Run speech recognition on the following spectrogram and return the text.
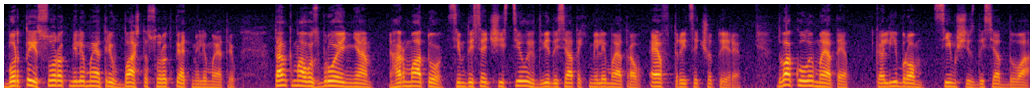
Борти 40 мм, башта 45 мм. Танк мав озброєння гармату 76,2 мм F-34. Два кулемети калібром 7,62.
